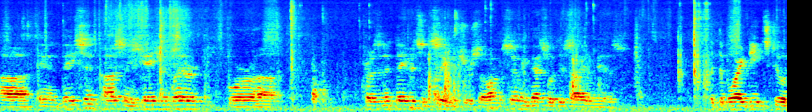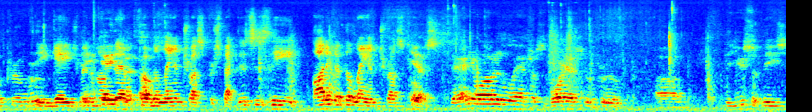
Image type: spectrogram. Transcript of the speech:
Uh, And they sent us an engagement letter for uh, President Davidson's signature, so I'm assuming that's what this item is. But the board needs to approve the engagement of them from of- the land trust perspective. This is the audit of the land trust. folks. Yes, the annual audit of the land trust, the board has to approve um, the use of these,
